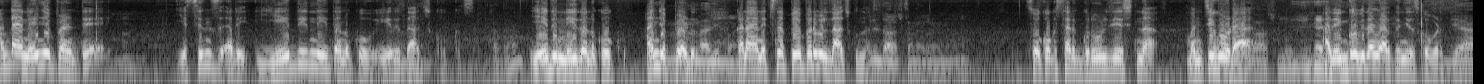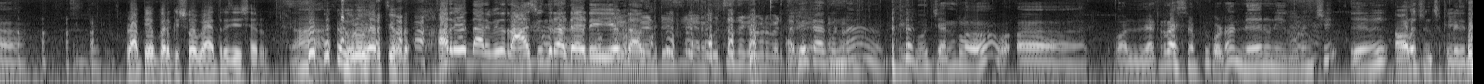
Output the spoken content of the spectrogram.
అంటే ఆయన ఏం చెప్పాడంటే ఎసెన్స్ అంటే ఏది నీదనుకో ఏది దాచుకోకు ఏది నీదనుకోకు అని చెప్పాడు. కానీ ఆయన ఇచ్చిన పేపర్ వీళ్ళు దాచుకున్నారు. సో ఒక్కొక్కసారి గురువులు చేసిన మంచి కూడా అది ఇంకో విధంగా అర్థం చేసుకోబడుతుంది. యా. ఇప్పుడు ఆ పేపర్కి శోభయాత్ర చేశారు. ఆ, గురువు గారు చూడు. అరే దాని మీద రాసిందిరా డాడీ ఏం రాదు అదే కాకుండా జన్లో వాళ్ళు లెటర్ రాసినప్పుడు కూడా నేను నీ గురించి ఏమీ ఆలోచించట్లేదు.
